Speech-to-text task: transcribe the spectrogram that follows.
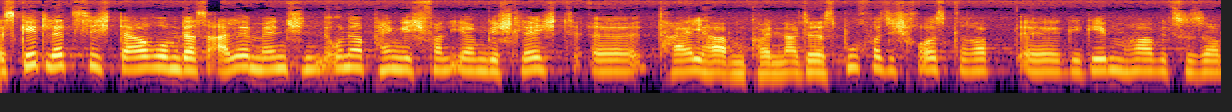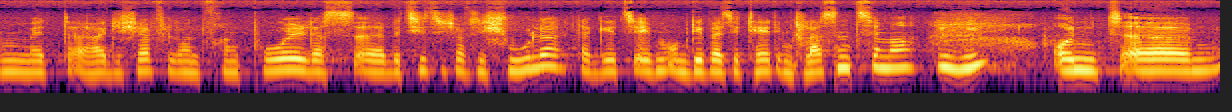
Es geht letztlich darum, dass alle Menschen unabhängig von ihrem Geschlecht äh, teilhaben können. Also das Buch, was ich rausgegeben äh, habe, zusammen mit äh, Heidi Scheffel und Frank Pohl, das äh, bezieht sich auf die Schule. Da geht es eben um Diversität im Klassenzimmer. Mhm. Und ähm,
